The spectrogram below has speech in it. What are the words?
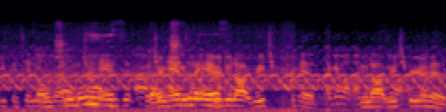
you continue to run. Put your hands, in, put your hands in the air. Do not reach for your head. Do not reach for your head.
